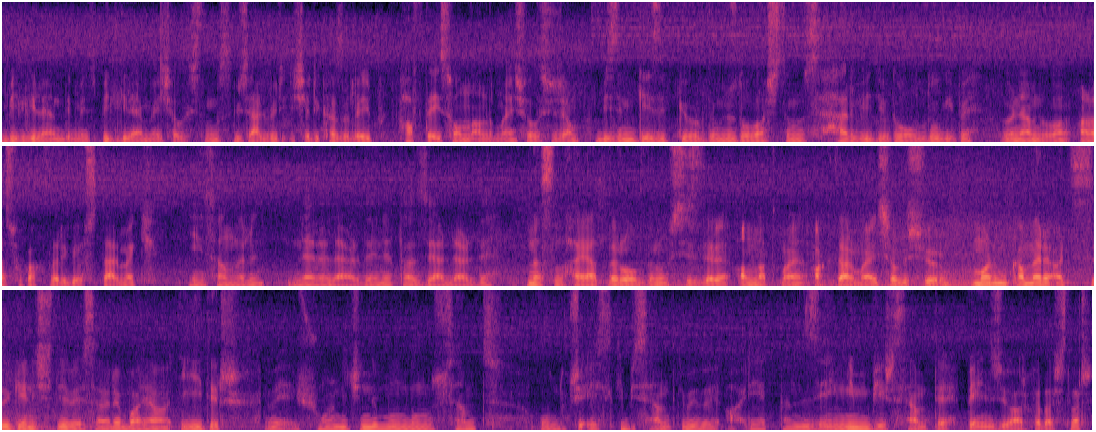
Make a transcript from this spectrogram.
bilgilendiğimiz, bilgilenmeye çalıştığımız güzel bir içerik hazırlayıp haftayı sonlandırmaya çalışacağım. Bizim gezip gördüğümüz, dolaştığımız her videoda olduğu gibi önemli olan ara sokakları göstermek, insanların nerelerde, ne tarz yerlerde nasıl hayatları olduğunu sizlere anlatmaya, aktarmaya çalışıyorum. Umarım kamera açısı, genişliği vesaire bayağı iyidir. Ve şu an içinde bulunduğumuz semt oldukça eski bir semt gibi ve ayrıyetten zengin bir semte benziyor arkadaşlar.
